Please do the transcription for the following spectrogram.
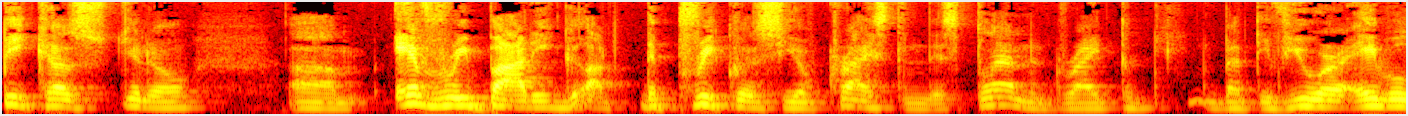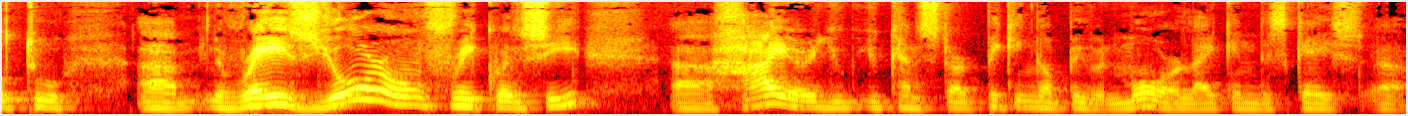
because, you know, um, everybody got the frequency of Christ in this planet, right? But if you are able to um, raise your own frequency uh, higher, you, you can start picking up even more, like in this case, uh,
